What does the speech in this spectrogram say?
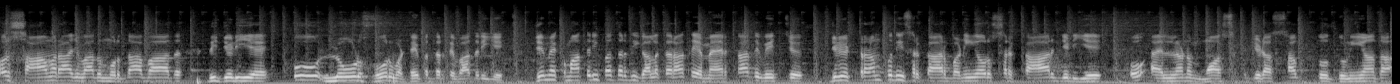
ਔਰ ਸਾਮਰਾਜਵਾਦ ਮੁਰਦਾਬਾਦ ਦੀ ਜਿਹੜੀ ਹੈ ਉਹ ਲੋੜ ਹੋਰ ਵੱਡੇ ਪੱਧਰ ਤੇ ਵੱਧ ਰਹੀ ਹੈ ਜੇ ਮੈਂ ਕਮਾਤਰੀ ਪੱਧਰ ਦੀ ਗੱਲ ਕਰਾਂ ਤੇ ਅਮਰੀਕਾ ਦੇ ਵਿੱਚ ਜਿਹੜੇ ਟਰੰਪ ਦੀ ਸਰਕਾਰ ਬਣੀ ਔਰ ਸਰਕਾਰ ਜਿਹੜੀ ਹੈ ਉਹ ਐਲਨ ਮਸਕ ਜਿਹੜਾ ਸਭ ਤੋਂ ਦੁਨੀਆ ਦਾ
